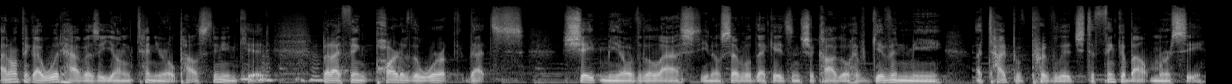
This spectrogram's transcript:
I don't think I would have as a young 10 year old Palestinian kid, mm-hmm, mm-hmm. but I think part of the work that's shaped me over the last you know several decades in Chicago have given me a type of privilege to think about mercy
